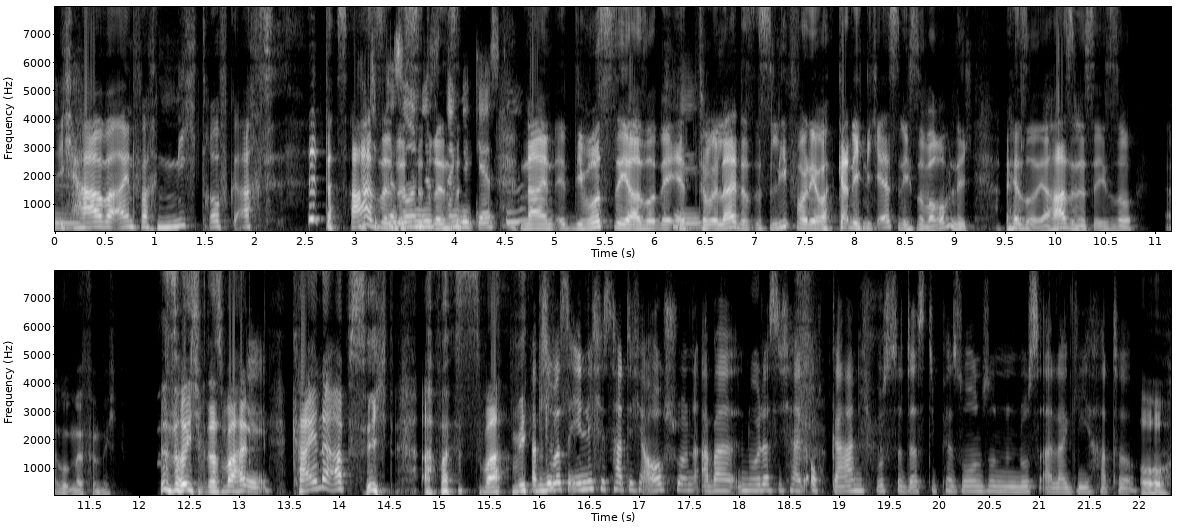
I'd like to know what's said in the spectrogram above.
Ich Mhm. habe einfach nicht drauf geachtet, die Haselnüsse das drin sind. gegessen? Nein, die wusste ja so: „Ne, Okay. tut mir leid, das ist lieb von dir, aber kann ich nicht essen.“ Ich so: „Warum nicht?“ Er so: „Ja, Haselnüsse.“ Ich so: „Ja gut, mehr für mich.“ So, ich das war halt Okay. keine Absicht, aber es war Aber wirklich so was Ähnliches hatte ich auch schon, aber nur, dass ich halt auch gar nicht wusste, dass die Person so 'ne Nussallergie hatte. Oh.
